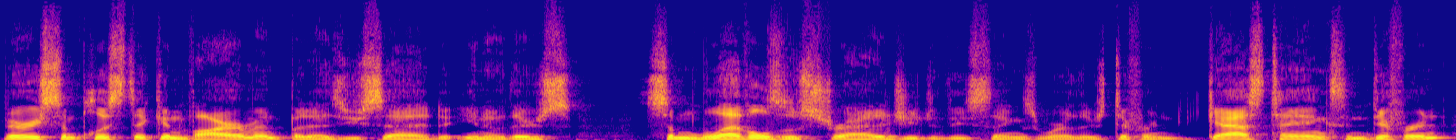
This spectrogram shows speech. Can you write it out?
very simplistic environment, but as you said, you know, there's some levels of strategy to these things where there's different gas tanks and different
